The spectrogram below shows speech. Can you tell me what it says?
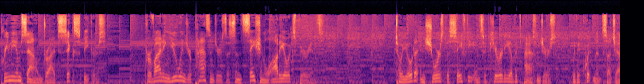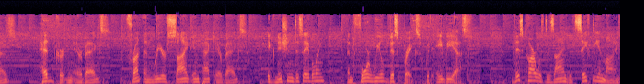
Premium sound drives six speakers, providing you and your passengers a sensational audio experience. Toyota ensures the safety and security of its passengers with equipment such as head curtain airbags, front and rear side impact airbags, ignition disabling, and four-wheel disc brakes with ABS. This car was designed with safety in mind,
